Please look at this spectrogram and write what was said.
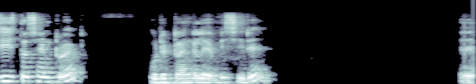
G is the centroid গোটে ট্রাঙ্গেল এবিসি রে ए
